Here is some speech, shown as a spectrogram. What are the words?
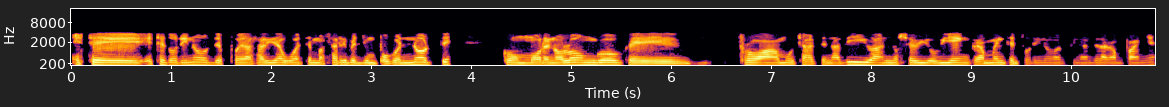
este, este Torino, después de la salida de Walter Mazzarri, perdió un poco el norte con Moreno Longo, que probaba muchas alternativas, no se vio bien realmente el Torino al final de la campaña.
